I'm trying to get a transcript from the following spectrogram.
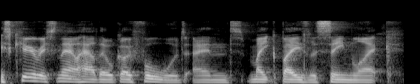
it's curious now how they'll go forward and make Baszler seem like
